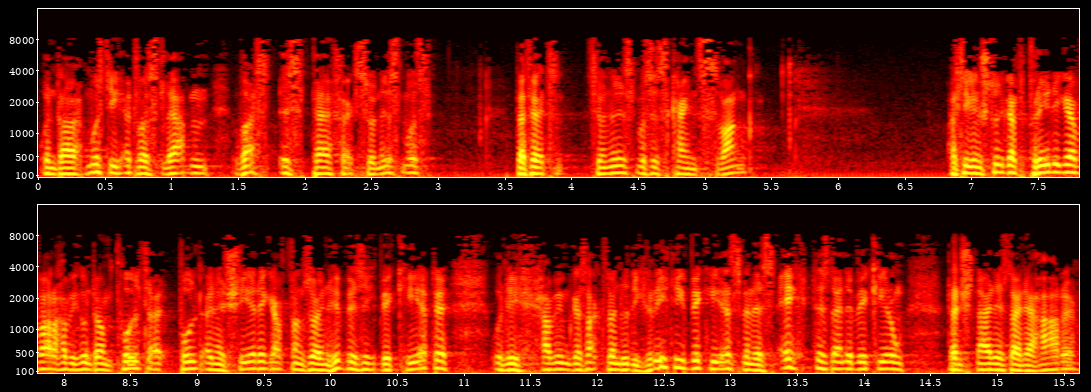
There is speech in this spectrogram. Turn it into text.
Und da musste ich etwas lernen. Was ist Perfektionismus? Perfektionismus ist kein Zwang. Als ich in Stuttgart Prediger war, habe ich unter dem Pult, eine Schere gehabt, wenn so ein Hippe sich bekehrte. Und ich habe ihm gesagt, wenn du dich richtig bekehrst, wenn es echt ist, deine Bekehrung, dann schneidest deine Haare.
